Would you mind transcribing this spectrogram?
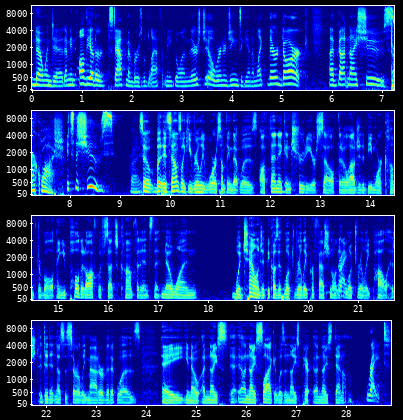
no one did. I mean, all the other staff members would laugh at me going, There's Jill wearing her jeans again. I'm like, They're dark. I've got nice shoes. Dark wash. It's the shoes. Right. So, but it sounds like you really wore something that was authentic and true to yourself that allowed you to be more comfortable, and you pulled it off with such confidence that no one would challenge it because it looked really professional and Right. it looked really polished. It didn't necessarily matter that it was a you know a nice a nice slack. It was a nice pair a nice denim. Right,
